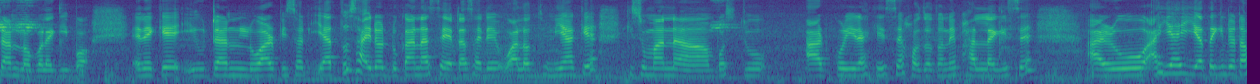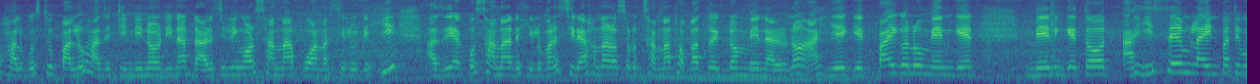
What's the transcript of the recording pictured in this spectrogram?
টাৰ্ণ ল'ব লাগিব। এনেকৈ ইউ টাৰ্ণ লোৱাৰ পিছত ইয়াতো ছাইডত দোকান আছে, এটা ছাইডে ৱালত ধুনীয়াকৈ কিছুমান বস্তু আৰ্ট কৰি ৰাখিছে, সযতনে ভালো লাগিছে। আৰু আহি আহি ইয়াতে কিন্তু এটা ভালো বস্তু পালোঁ। আজি তিনিদিনৰ দিনা দাৰ্জিলিঙৰ চানা পোৱা নাছিলোঁ দেখি। আজি আকৌ চানা দেখিলোঁ। মানে চিৰিয়াখানাৰ ওচৰত চানা থকাটো একদম মেইন আৰু ন? আহিয়ে গেট পাই গ'লোঁ মেইন গেট মেইন গেটত আহি ছেম লাইন পাতিব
